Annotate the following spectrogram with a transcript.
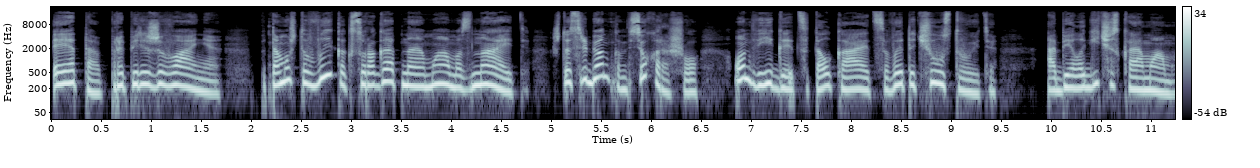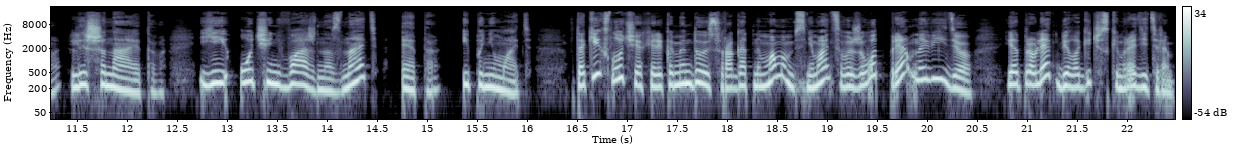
Это про переживания. Потому что вы, как суррогатная мама, знаете, что с ребенком все хорошо. Он двигается, толкается, вы это чувствуете. А биологическая мама лишена этого. И ей очень важно знать это и понимать. В таких случаях я рекомендую суррогатным мамам снимать свой живот прямо на видео и отправлять биологическим родителям.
